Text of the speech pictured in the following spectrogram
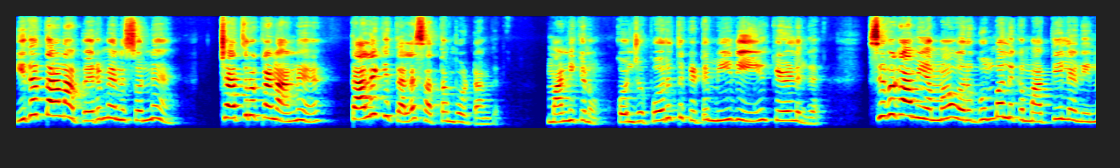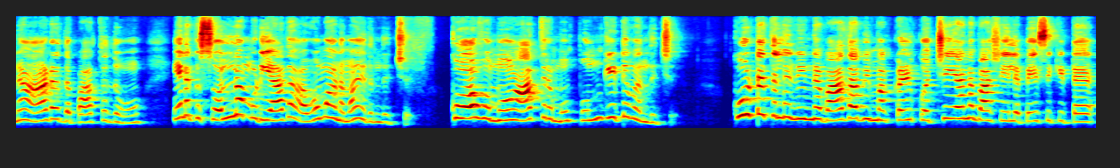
இதைத்தான் நான் பெருமைன்னு சொன்னேன். சத்ருக்கனான்னு தலைக்கு தலை சத்தம் போட்டாங்க. மன்னிக்கணும் கொஞ்சம் பொறுத்துக்கிட்டு மீதியையும் கேளுங்க. சிவகாமி அம்மா ஒரு கும்பலுக்கு மத்தியில நின்று ஆடுறத பார்த்ததும் எனக்கு சொல்ல முடியாத அவமானமா இருந்துச்சு. கோவமும் ஆத்திரமும் பொங்கிட்டு வந்துச்சு. கூட்டத்துல நின்ன வாதாபி மக்கள் கொச்சையான பாஷையில பேசிக்கிட்ட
